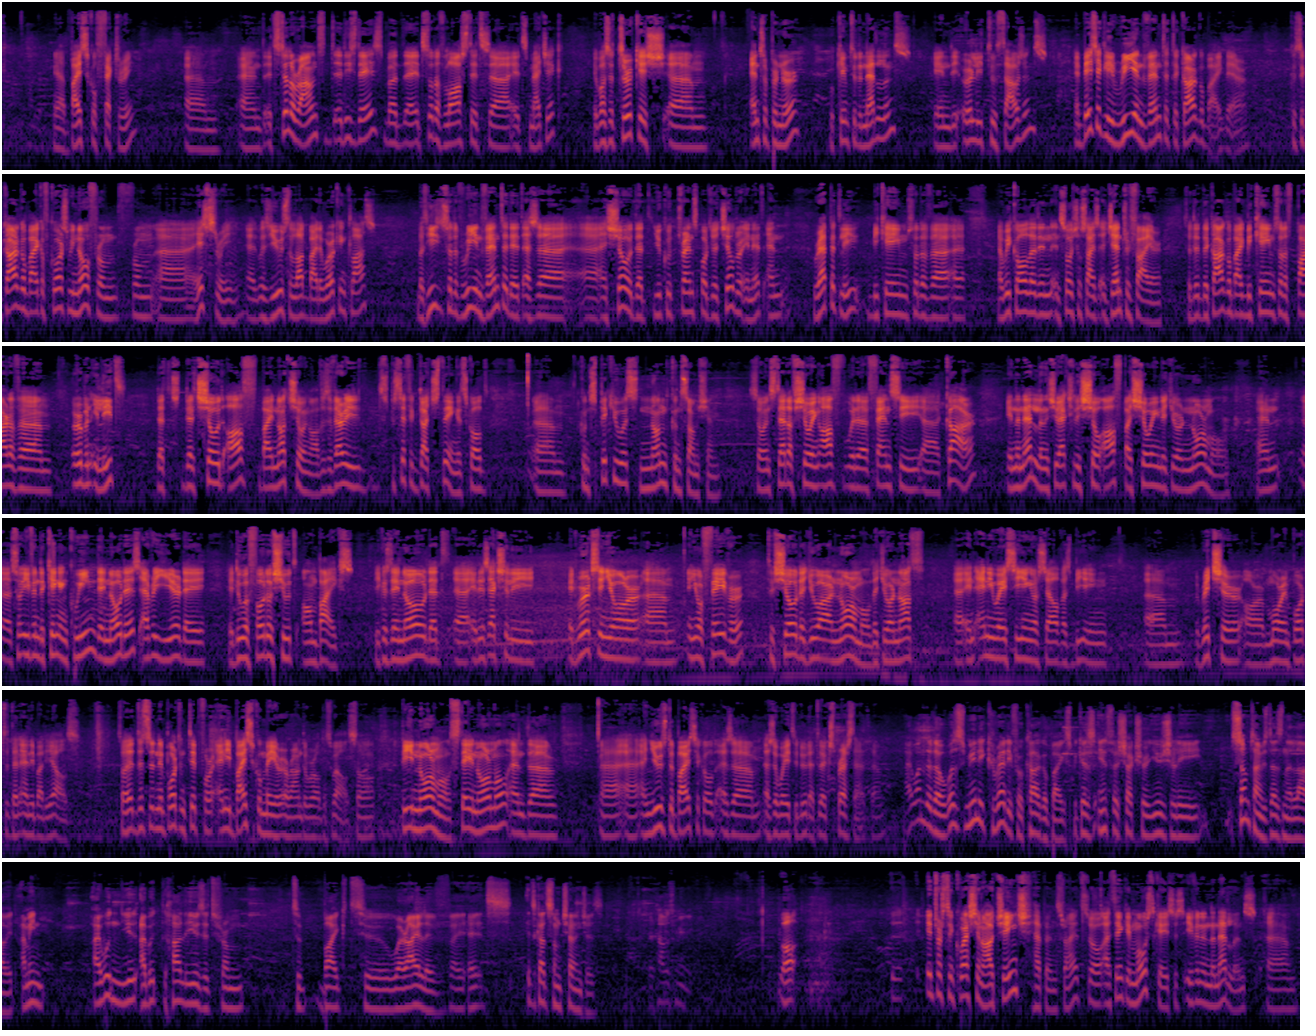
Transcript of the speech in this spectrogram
yeah, bicycle factory. Um, and it's still around these days, but it sort of lost its uh, its magic. It was a Turkish um, entrepreneur who came to the Netherlands in the early 2000s and basically reinvented the cargo bike there. Because the cargo bike, of course, we know from from uh, history, it was used a lot by the working class. But he sort of reinvented it as a uh, and showed that you could transport your children in it, and rapidly became sort of a, a we call it in, in, social science a gentrifier. So that the cargo bike became sort of part of an um, urban elite that that showed off by not showing off. It's a very specific Dutch thing. It's called um, conspicuous non-consumption. So instead of showing off with a fancy uh, car, in the Netherlands you actually show off by showing that you're normal. And uh, so even the king and queen, they know this. Every year they, they do a photo shoot on bikes because they know that uh, it is actually it works in your um, in your favor to show that you are normal, that you are not uh, in any way seeing yourself as being um, richer or more important than anybody else. So this is an important tip for any bicycle mayor around the world as well. So be normal, stay normal, and uh, uh, and use the bicycle as a as a way to do that, to express that. I wonder though, was Munich ready for cargo bikes? Because infrastructure usually sometimes doesn't allow it. I mean, I wouldn't use, I would hardly use it from to bike to where I live. It's it's got some challenges. But how was Munich? Well, interesting question how change happens, right? So I think in most cases, even in the Netherlands, um,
